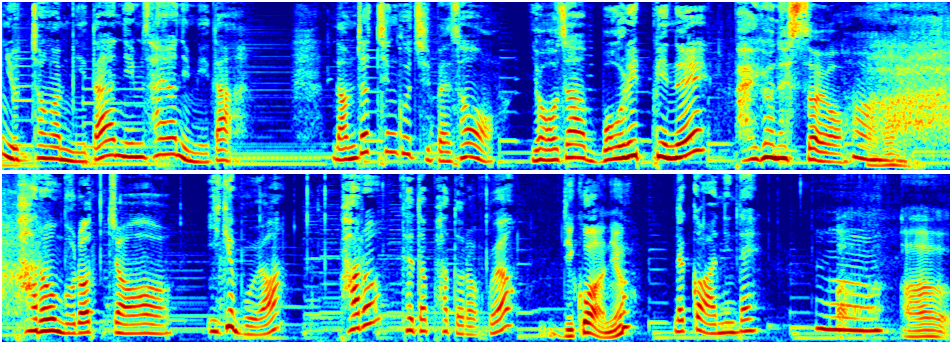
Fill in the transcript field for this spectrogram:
익명 요청합니다. 님 사연입니다. 남자친구 집에서 여자 머리핀을 발견했어요. 아, 바로 물었죠. 이게 뭐야? 바로 대답하더라고요. 니거 아니야? 내 거 아닌데. 음, 아,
